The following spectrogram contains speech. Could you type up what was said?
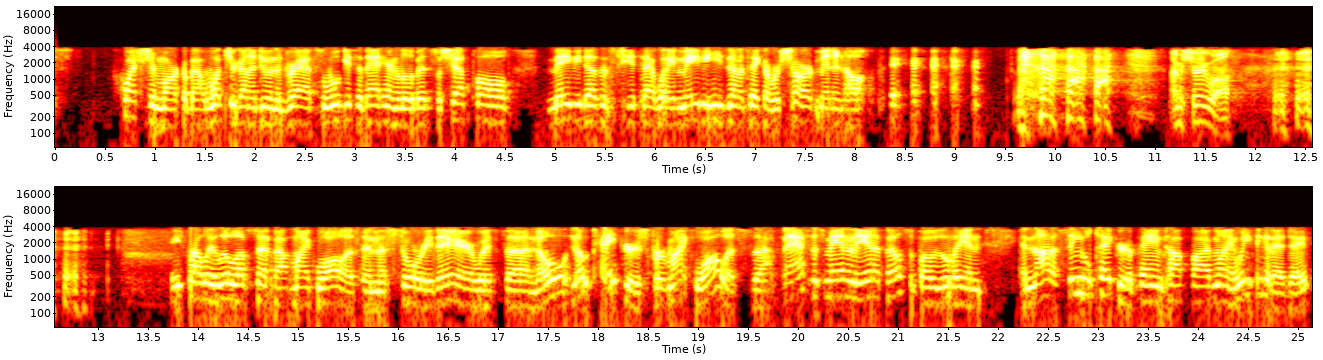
question mark about what you're going to do in the draft. So we'll get to that here in a little bit. So Chef Paul maybe doesn't see it that way. Maybe he's going to take a Rashard Mendenhall. I'm sure he will. he's probably a little upset about Mike Wallace and the story there with uh, no no takers for Mike Wallace, the fastest man in the NFL supposedly, and and not a single taker to pay him top five money. What do you think of that, Dave?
